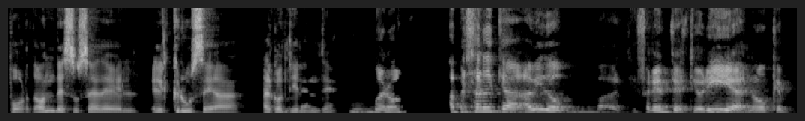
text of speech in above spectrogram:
¿Por dónde sucede el, cruce al continente? Bueno, a pesar de que ha, habido diferentes teorías ¿no? que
